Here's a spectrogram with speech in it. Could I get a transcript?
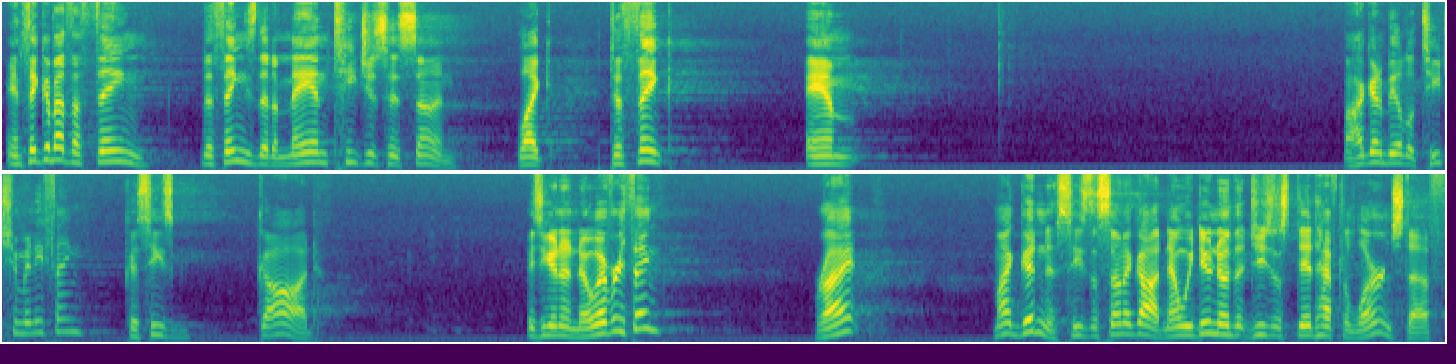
And think about the thing, the things that a man teaches his son. Like to think, am, am I going to be able to teach him anything? Because he's God. Is he going to know everything? Right? My goodness, he's the Son of God. Now we do know that Jesus did have to learn stuff.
